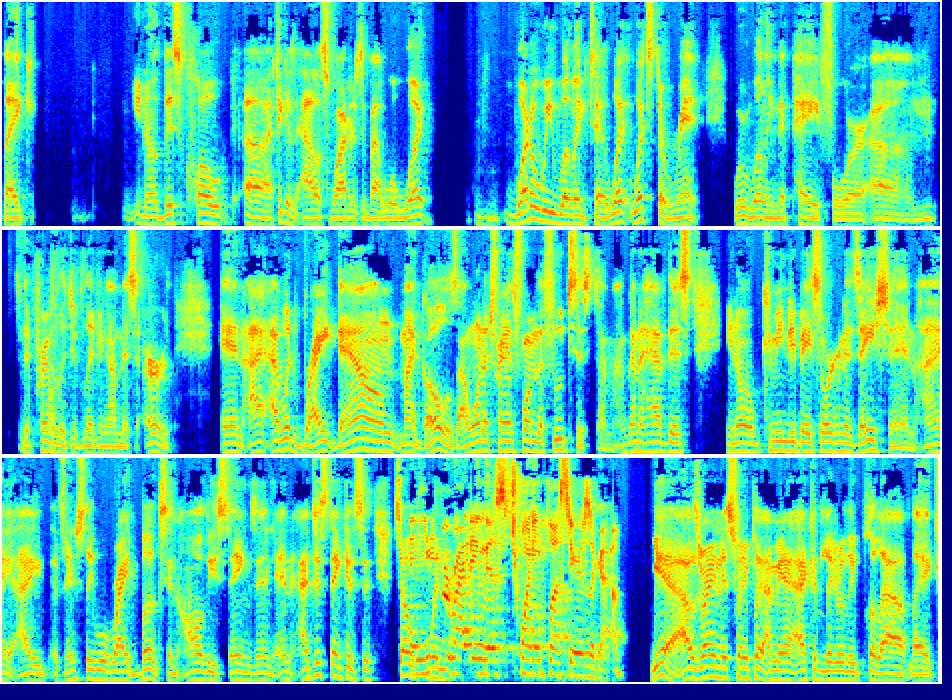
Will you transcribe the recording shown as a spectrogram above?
like you know this quote uh, i think it was alice waters about well what what are we willing to what what's the rent we're willing to pay for um the privilege of living on this earth? And i i would write down my goals. I want to transform the food system. I'm going to have this you know community based organization. I i eventually will write books and all these things. And and i just think it's so and you when, were writing this 20 plus years ago. Yeah, I was writing this 20 play. I mean, I, I, could literally pull out like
